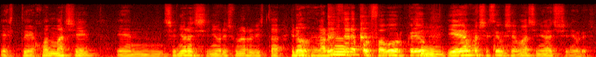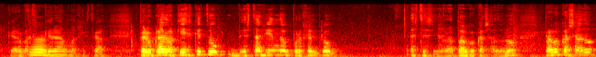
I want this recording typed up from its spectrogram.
este, Juan Marsé en Señoras y Señores, una revista, no, la revista era Por Favor, creo, y era una sección que se llamaba Señoras y Señores, que era, mag- que era magistral. Pero claro, aquí es que tú estás viendo, por ejemplo, a este señor, a Pablo Casado, ¿no? Pablo Casado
